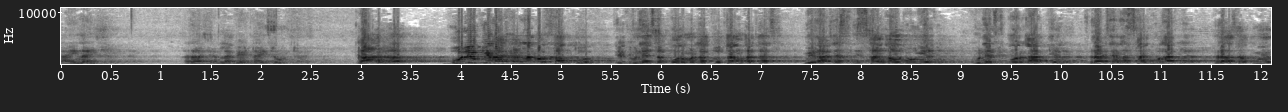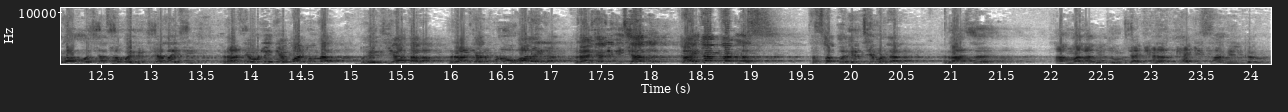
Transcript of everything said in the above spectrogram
काही नाही राजांना भेटायचं होतं. कारण बोलू की राजांना मग सांगतो. ते खुन्याचं पोर म्हणलं तू थांब हतच मी राजासनी सांगाव देऊन येतो. पुण्याच पोरगात गेलं. राजाला सांगू लागलं राजा तुम्ही रामोशाचा बहिर्जी आलायची राजा म्हटले ते ना. बहिर्जी आत आला. राजाने पुढे उभा राहिला. राजाने विचारलं काय काम काढलंस तसा बहिर्जी म्हणाला राज आम्हाला बी तुमच्या खेळात घ्या की सामील करून.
